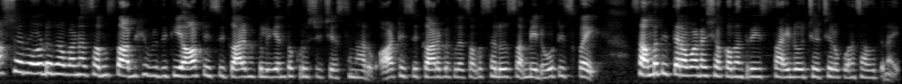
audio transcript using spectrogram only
రాష్ట్ర రోడ్డు రవాణా సంస్థ అభివృద్ధికి ఆర్టీసీ కార్మికులు ఎంతో కృషి చేస్తున్నారు. ఆర్టీసీ కార్మికుల సమస్యలు సమ్మె నోటీసుపై సంబంధిత రవాణా శాఖ మంత్రి స్థాయిలో చర్చలు కొనసాగుతున్నాయి.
